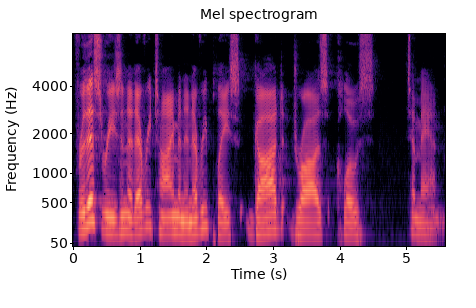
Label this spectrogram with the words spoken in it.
For this reason, at every time and in every place, God draws close to man.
